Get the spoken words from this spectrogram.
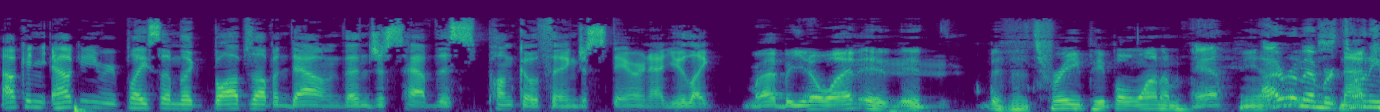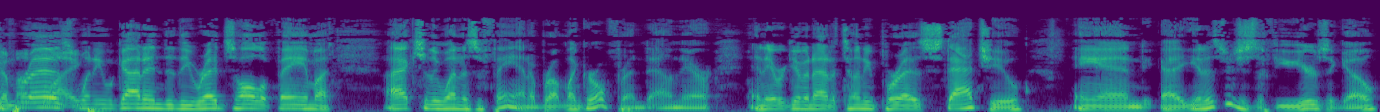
How can how can you replace them like bobs up and down and then just have this Funko thing just staring at you like Right, but you know what? It, it if it's free, people want them. Yeah. Yeah, I remember snatch Tony 'em up Perez like- when he got into the Reds Hall of Fame. I, I actually went as a fan. I brought my girlfriend down there and they were giving out a Tony Perez statue. And, uh, you know, this was just a few years ago.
